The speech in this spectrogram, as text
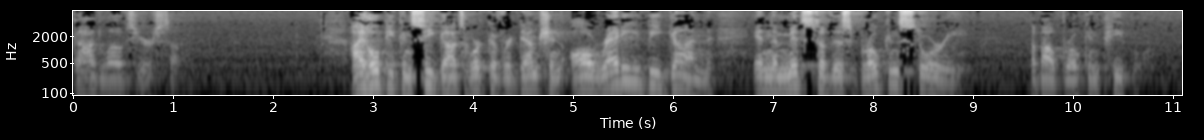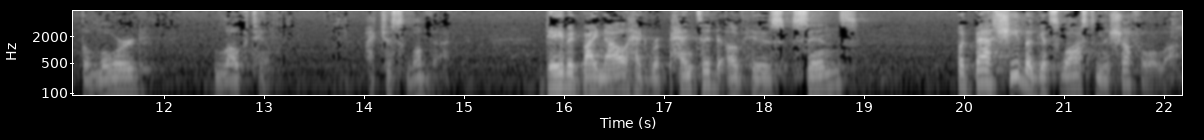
God loves your son. I hope you can see God's work of redemption already begun in the midst of this broken story about broken people. The Lord loved him. I just love that. David by now had repented of his sins, but Bathsheba gets lost in the shuffle a lot.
